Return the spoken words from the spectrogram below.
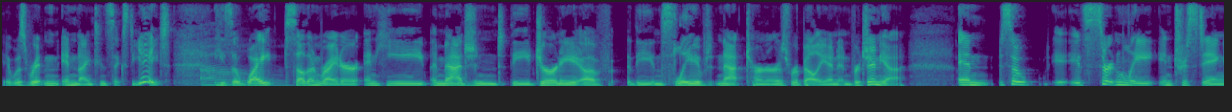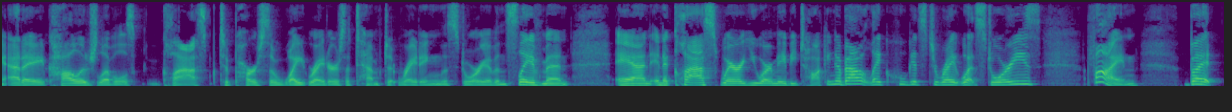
It was written in 1968. Oh. He's a white oh. Southern writer, and he imagined the journey of the enslaved Nat Turner's rebellion in Virginia. And so it's certainly interesting at a college levels class to parse a white writer's attempt at writing the story of enslavement. And in a class where you are maybe talking about like who gets to write what stories, fine. But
